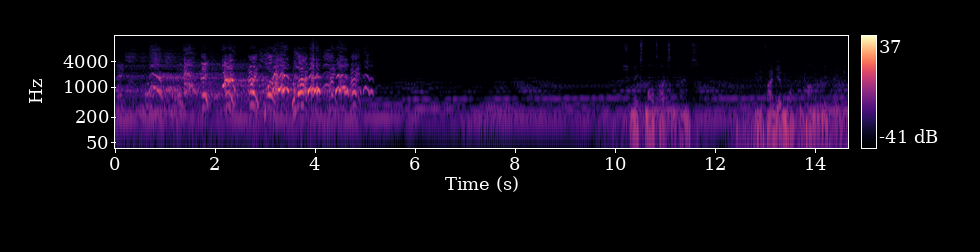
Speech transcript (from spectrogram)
Hey, hey, hey, hey, Hey! mom, relax. Should make small talk sometimes. You may find you have more in common than you think.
